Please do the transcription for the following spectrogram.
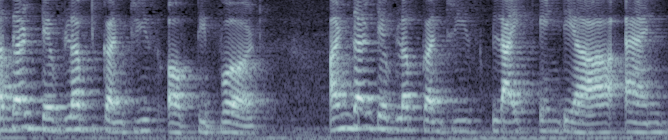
other developed countries of the world, underdeveloped countries like India and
